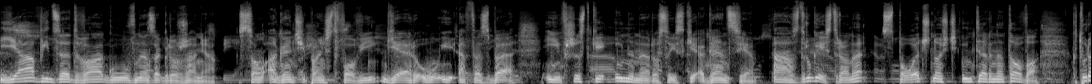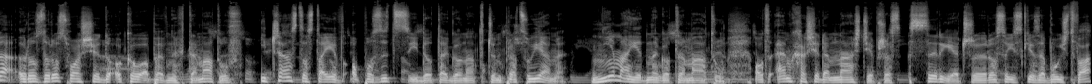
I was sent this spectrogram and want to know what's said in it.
Ja widzę dwa główne zagrożenia. Są agenci państwowi, GRU i FSB i wszystkie inne rosyjskie agencje, a z drugiej strony społeczność internetowa, która rozrosła się dookoła pewnych tematów i często staje w opozycji do tego, nad czym pracujemy. Nie ma jednego tematu, od MH17 przez Syrię czy rosyjskie zabójstwa,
